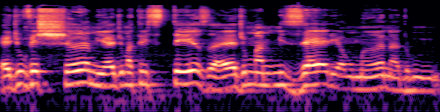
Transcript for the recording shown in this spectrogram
é de um vexame, é de uma tristeza, é de uma miséria humana. de um-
